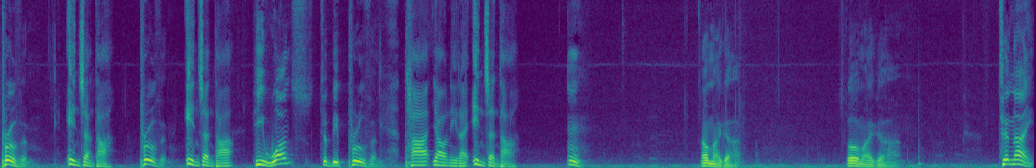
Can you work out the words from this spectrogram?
Prove him. 印证他， Prove him. 印证他。 He wants to be proven. 他要你来印证他。 Oh my God. Oh my God. Tonight,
